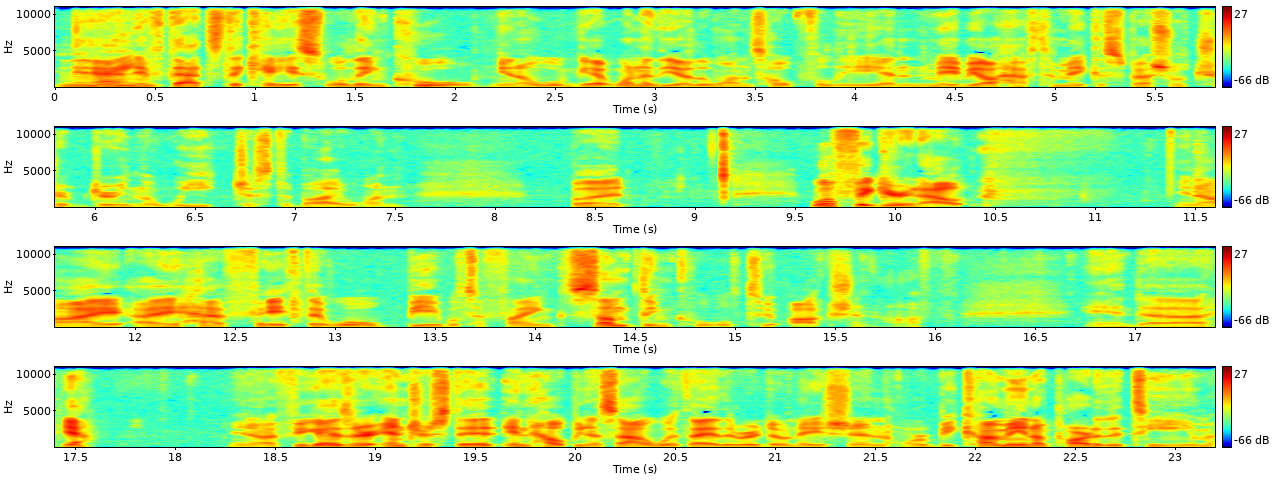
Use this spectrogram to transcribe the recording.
And if that's the case, well, then cool. You know, we'll get one of the other ones, hopefully, and maybe I'll have to make a special trip during the week just to buy one. But we'll figure it out. You know, I, I have faith that we'll be able to find something cool to auction off. And uh, yeah, you know, if you guys are interested in helping us out with either a donation or becoming a part of the team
